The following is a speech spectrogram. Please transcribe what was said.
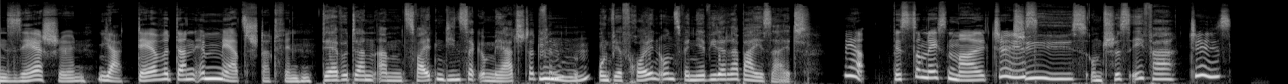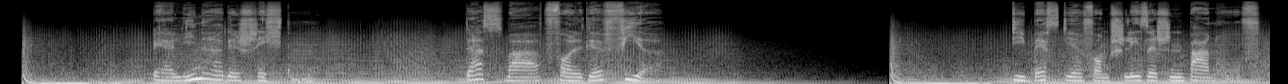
Sehr schön. Ja, der wird dann im März stattfinden. Der wird dann am zweiten Dienstag im März stattfinden mhm. und wir freuen uns, wenn ihr wieder dabei seid. Ja, bis zum nächsten Mal. Tschüss. Tschüss und tschüss Eva. Tschüss. Berliner Geschichten. Das war Folge 4. Die Bestie vom Schlesischen Bahnhof.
